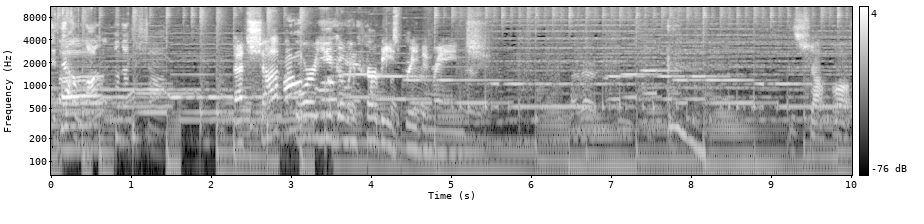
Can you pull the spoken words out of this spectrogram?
It's not Uh, a lot. No, that's a shop. That's shop, or you go in Kirby's breathing range. This shop offer.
